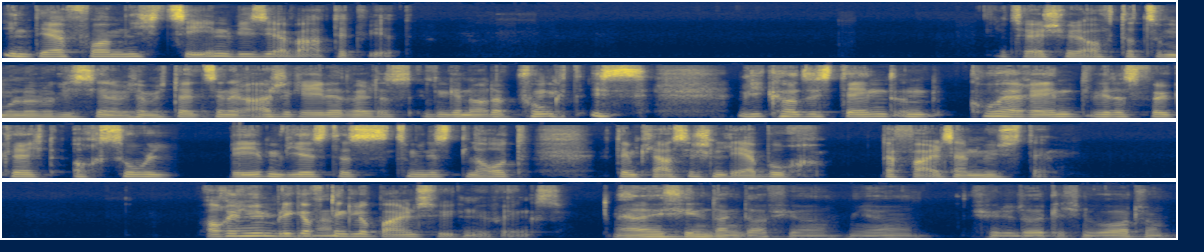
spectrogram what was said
in der Form nicht sehen, wie sie erwartet wird. Jetzt höre ich wieder auf, da zu monologisieren, aber ich habe mich da jetzt in Rage geredet, weil das eben genau der Punkt ist, wie konsistent und kohärent wir das Völkerrecht auch so leben, wie es das zumindest laut dem klassischen Lehrbuch der Fall sein müsste. Auch im Hinblick ja. auf den globalen Süden übrigens. Ja, vielen Dank dafür, ja, für die deutlichen Worte.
